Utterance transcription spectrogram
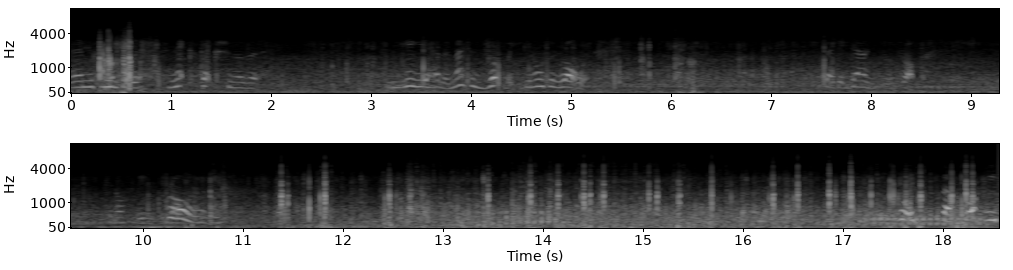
And then we come into the next section of it. And here you have a massive drop, but you can also roll it. Back it down, you drop. It can also be rolled. Boy, stuff rocky.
